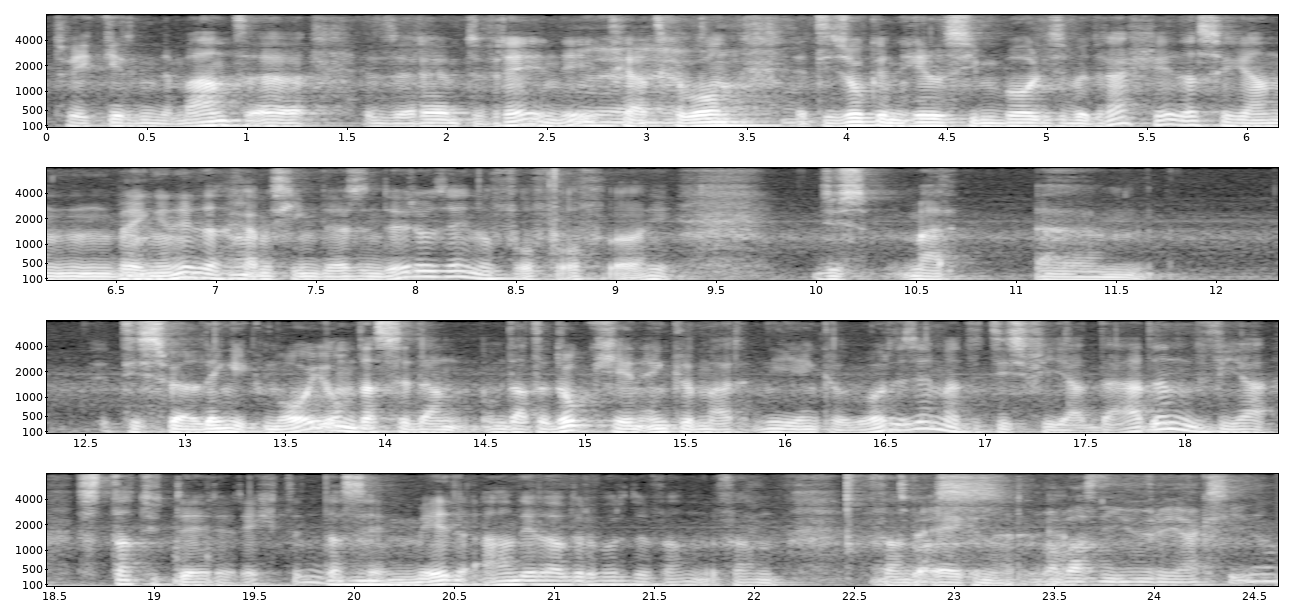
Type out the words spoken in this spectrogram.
twee keer in de maand eh, de ruimte vrij. Nee, het gaat gewoon... Het is ook een heel symbolisch bedrag hè, dat ze gaan brengen. Hè. Dat gaat misschien 1000 euro zijn. Of, of, of, eh, nee. Dus, maar ehm, het is wel denk ik mooi, omdat, ze dan, omdat het ook geen enkel, maar niet enkel woorden zijn, maar het is via daden, via statutaire rechten, dat zij Mhm. mede aandeelhouder worden van, van, van de was- eigenaar. Wat ja. was die hun reactie dan?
